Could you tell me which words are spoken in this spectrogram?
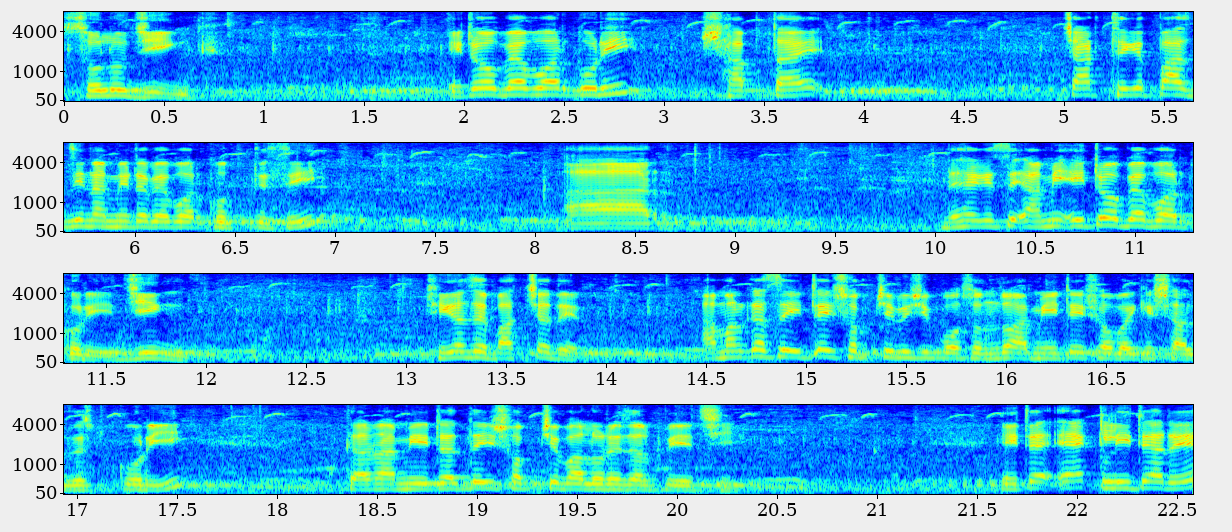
Solo zinc. এটাও ব্যবহার করি, সপ্তাহে চার থেকে পাঁচ দিন আমি এটা ব্যবহার করতেছি। আর দেখা গেছে আমি এটাও ব্যবহার করি, জিঙ্ক। ঠিক আছে, বাচ্চাদের। আমার কাছে এটাই সবচেয়ে বেশি পছন্দ, আমি এটাই সবাইকে সাজেস্ট করি, কারণ আমি এটাতেই সবচেয়ে ভালো রেজাল্ট পেয়েছি। এটা এক লিটারে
